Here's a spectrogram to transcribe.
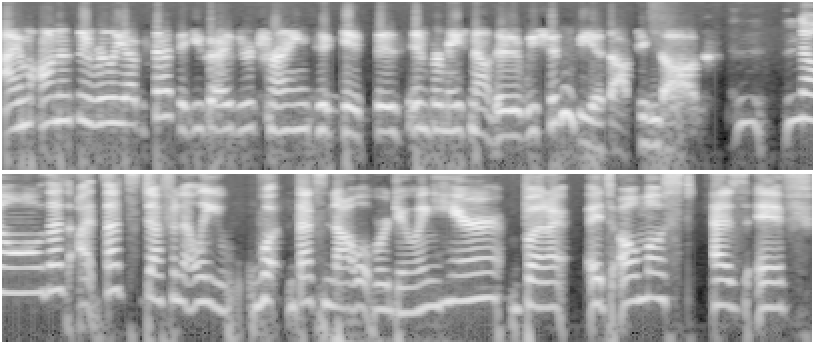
I'm honestly really upset that you guys are trying to get this information out there that we shouldn't be adopting dogs. No, that I, that's definitely what that's not what we're doing here. But I, it's almost as if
